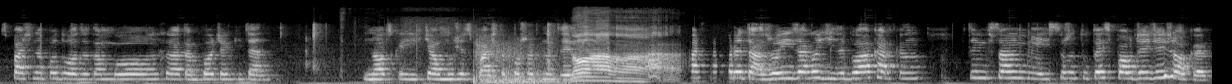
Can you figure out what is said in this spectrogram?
spać na podłodze, tam było chyba tam pociąg i ten. Nockę i chciał mu się spać, to poszedł na tym. No, a, spać na korytarzu i za godzinę była kartka w tym samym miejscu, że tutaj spał JJ Joker.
